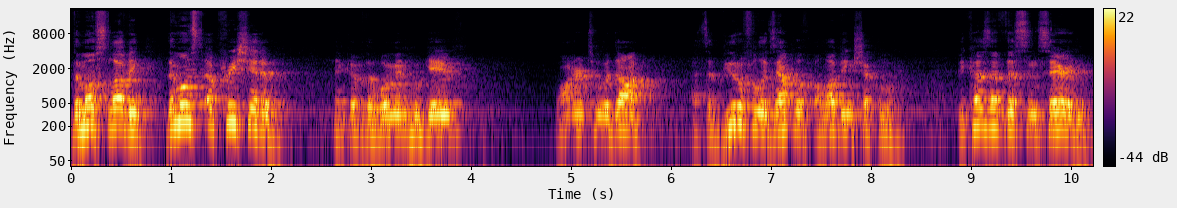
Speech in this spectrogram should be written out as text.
the most loving, the most appreciative. Think of the woman who gave water to a dog. That's a beautiful example of Allah being shakur. Because of the sincerity,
